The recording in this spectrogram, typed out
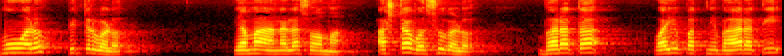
ಮೂವರು ಪಿತೃಗಳು, ಯಮ, ಅನಲ, ಸೋಮ, ಅಷ್ಟ ವಸುಗಳು, ಭರತ, ವಾಯುಪತ್ನಿ ಭಾರತಿ,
